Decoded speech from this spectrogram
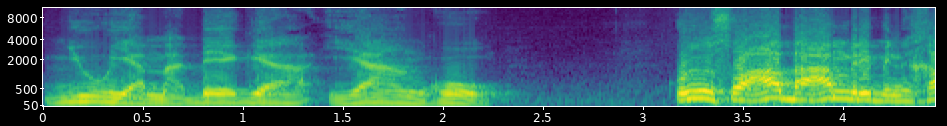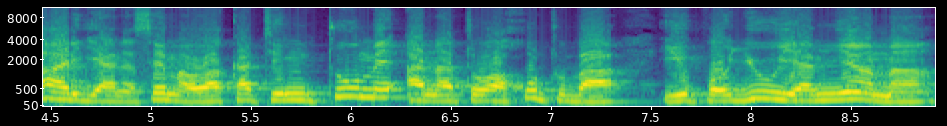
juu ya mabega yangu huyu sahaba amri bin kharija anasema wakati mtume anatoa hutuba yupo juu ya mnyama.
